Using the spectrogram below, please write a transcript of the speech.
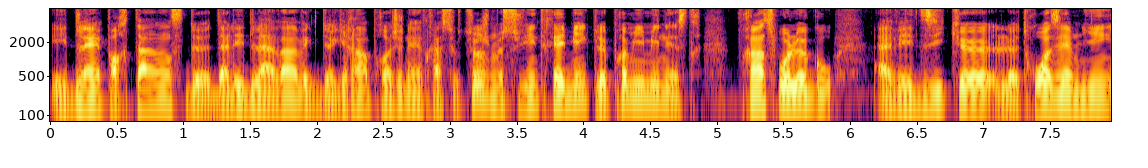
de l'importance d'aller de l'avant avec de grands projets d'infrastructure. Je me souviens très bien que le premier ministre, François Legault, avait dit que le troisième lien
